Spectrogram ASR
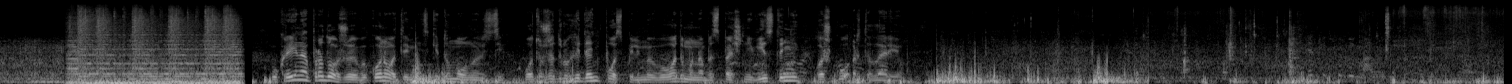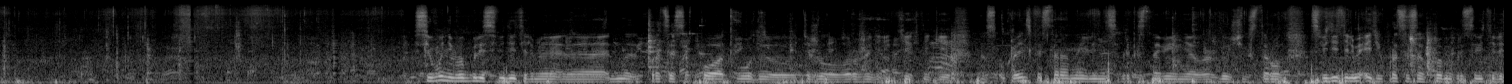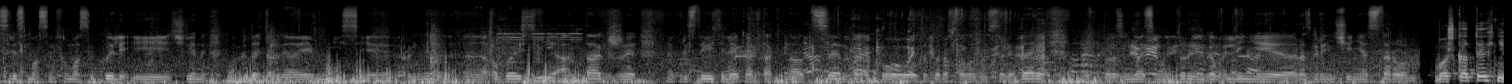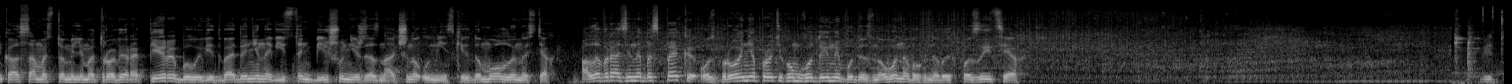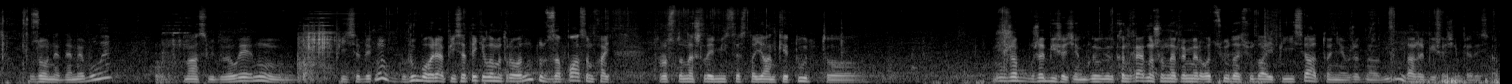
Україна продовжує виконувати мінські домовленості. От уже другий день поспіль ми виводимо на безпечній відстані важку артилерію. Сегодня вы были свидетелями э, процессов по отводу тяжелого вооружения и техники с украинской стороны, линии соприкосновения враждующих сторон. Свидетелями этих процессов, кроме представителей средств массовой информации, были и члены наблюдательной миссии ОБСЕ, а также э, представители контактного центра, по, который расположен в Солидаре, э, который занимается мониторингом линии разграничения сторон. Важка техніка, а саме 100-мм рапіри, були відведені на відстань більшу, ніж зазначено у мінських домовленостях. Але в разі небезпеки озброєння протягом години буде знову на вогневих позиціях. від зони, де ми були, нас відвели, ну, 50, ну, грубо говоря, 50 кілометрова, ну тут з запасом, хай просто знайшли місце стоянки тут, то ну, вже, вже більше, ніж, ну, конкретно, щоб, наприклад, отсюда сюди і 50, то ні, вже ну, навіть більше, ніж 50.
